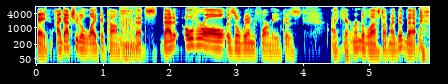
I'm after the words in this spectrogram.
hey i got you to like a comic that's that overall is a win for me because i can't remember the last time i did that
